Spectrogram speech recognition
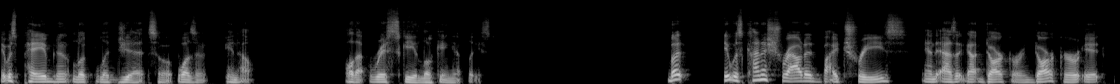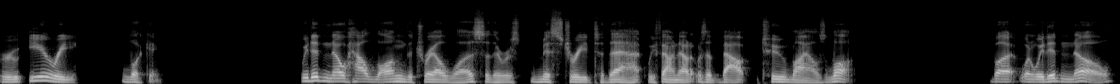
It was paved and it looked legit, so it wasn't, you know, all that risky looking at least. But it was kind of shrouded by trees, and as it got darker and darker, it grew eerie looking. We didn't know how long the trail was, so there was mystery to that. We found out it was about two miles long. But when we didn't know,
